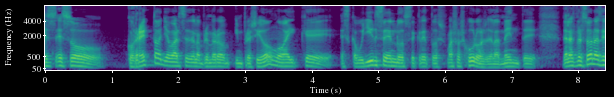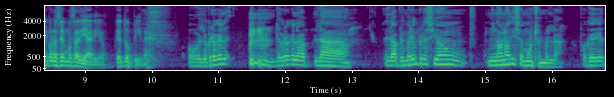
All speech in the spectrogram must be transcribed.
es eso correcto, llevarse de la primera impresión o hay que escabullirse en los secretos más oscuros de la mente de las personas que conocemos a diario? ¿Qué tú opinas? O yo creo que, yo creo que la, la, primera impresión no nos dice mucho, en verdad. Porque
